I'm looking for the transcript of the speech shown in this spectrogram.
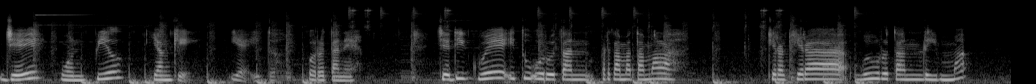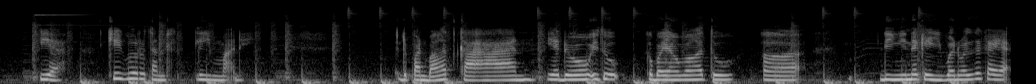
J, Wonpil, Yang Ya itu urutannya. Jadi gue itu urutan pertama-tama lah. Kira-kira gue urutan 5. Iya, kayak gue urutan 5 deh. Depan banget kan. Ya dong, itu kebayang banget tuh. Uh, dinginnya kayak gimana. Maksudnya kayak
